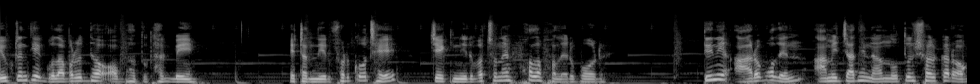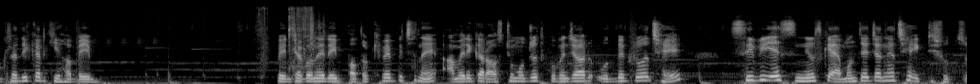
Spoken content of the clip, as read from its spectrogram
ইউক্রেনকে গোলাবারুদ দেওয়া অব্যাহত থাকবে। এটা নির্ভর করছে চেক নির্বাচনের ফলাফলের উপর। তিনি আরও বলেন, আমি জানি না নতুন সরকার অগ্রাধিকার কি হবে। পেন্টাগনের এই পদক্ষেপের পিছনে আমেরিকার অস্ত্র মজুত কমে যাওয়ার উদ্বেগ রয়েছে। সিবিএস নিউজকে এমনটাই জানিয়েছে একটি সূত্র।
